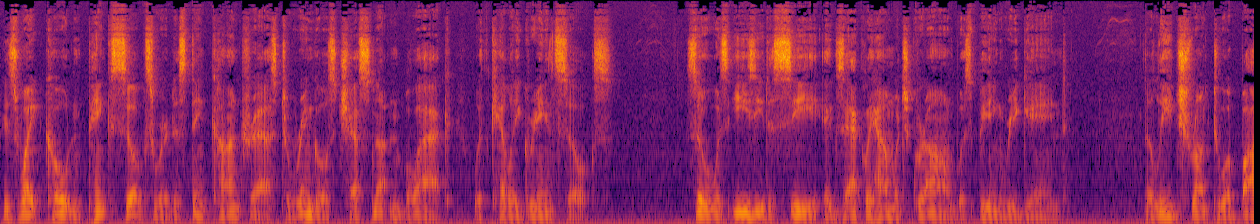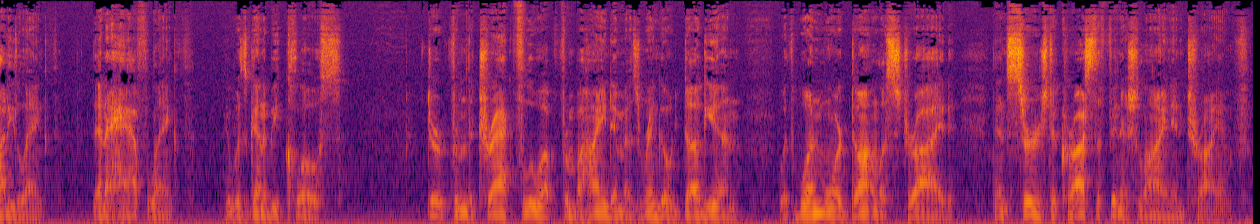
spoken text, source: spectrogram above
His white coat and pink silks were a distinct contrast to Ringo's chestnut and black with Kelly green silks, so it was easy to see exactly how much ground was being regained. The lead shrunk to a body length, then a half length. It was going to be close. Dirt from the track flew up from behind him as Ringo dug in with one more dauntless stride, then surged across the finish line in triumph.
